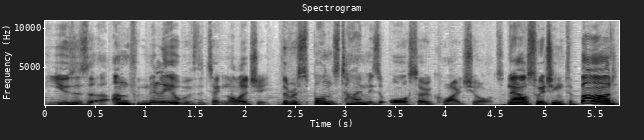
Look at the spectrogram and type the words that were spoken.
users that are unfamiliar with the technology. The response time is also quite short. Now switching to Bard,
